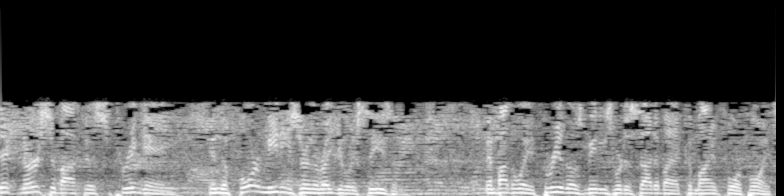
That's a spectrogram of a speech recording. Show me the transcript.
Nick Nurse about this pregame in the four meetings during the regular season. And by the way, three of those meetings were decided by a combined four points.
